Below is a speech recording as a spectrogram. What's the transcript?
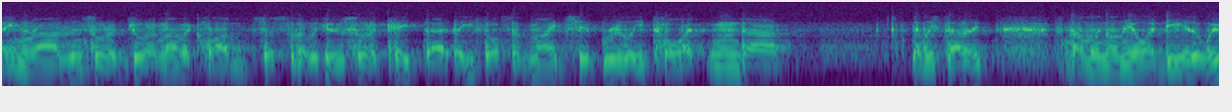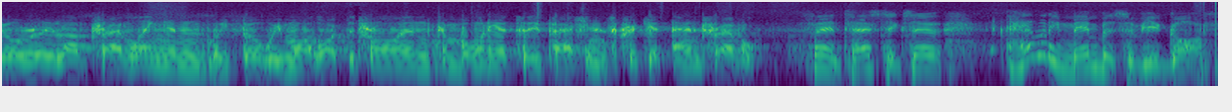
team rather than sort of join another club, just so that we could sort of keep that ethos of mateship really tight, and uh, then we started stumbling on the idea that we all really love travelling and we thought we might like to try and combine our two passions, cricket and travel. Fantastic. So, how many members have you got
